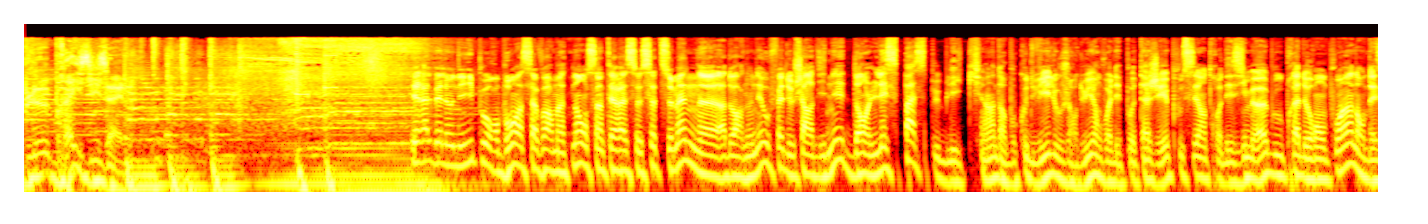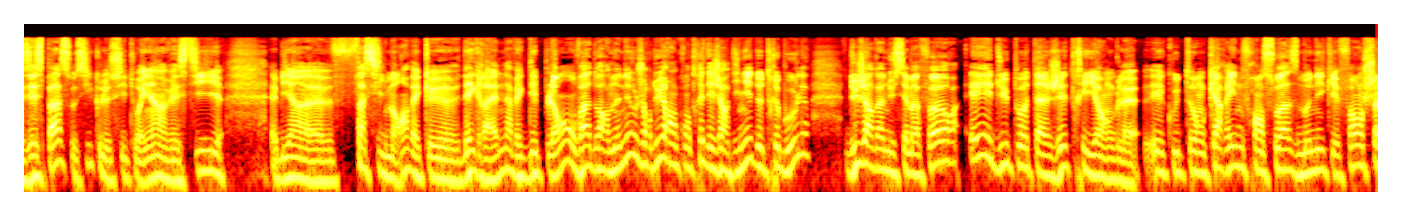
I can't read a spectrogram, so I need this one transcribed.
Bleu Brésil. Erel Belloni, pour Bon à savoir maintenant, on s'intéresse cette semaine à Douarnenez au fait de jardiner dans l'espace public. Hein. Dans beaucoup de villes aujourd'hui, on voit des potagers poussés entre des immeubles ou près de ronds-points, dans des espaces aussi que le citoyen investit eh bien, euh, facilement avec euh, des graines, avec des plants. On va à Douarnenez aujourd'hui rencontrer des jardiniers de Tréboul, du jardin du sémaphore et du potager triangle. Écoutons Karine, Françoise, Monique et Fanche.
